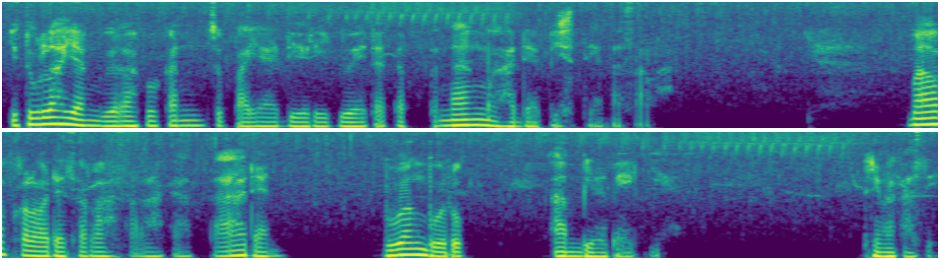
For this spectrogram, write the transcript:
Itulah yang gue lakukan supaya diri gue tetap tenang menghadapi setiap masalah. Maaf kalau ada salah-salah kata dan buang buruk, ambil baiknya. Terima kasih.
